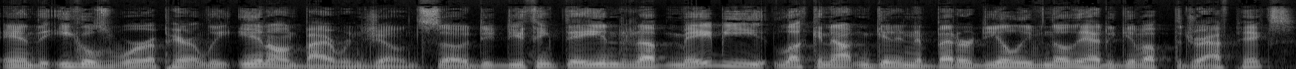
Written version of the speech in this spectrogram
And the Eagles were apparently in on Byron Jones. So do you think they ended up maybe lucking out and getting a better deal, even though they had to give up the draft picks?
